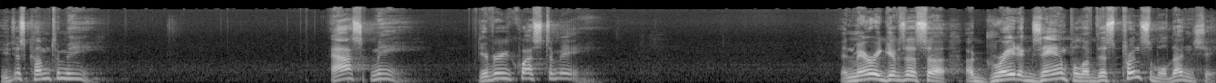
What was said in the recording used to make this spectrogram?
You just come to me. Ask me. Give your request to me. And Mary gives us a, a great example of this principle, doesn't she?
